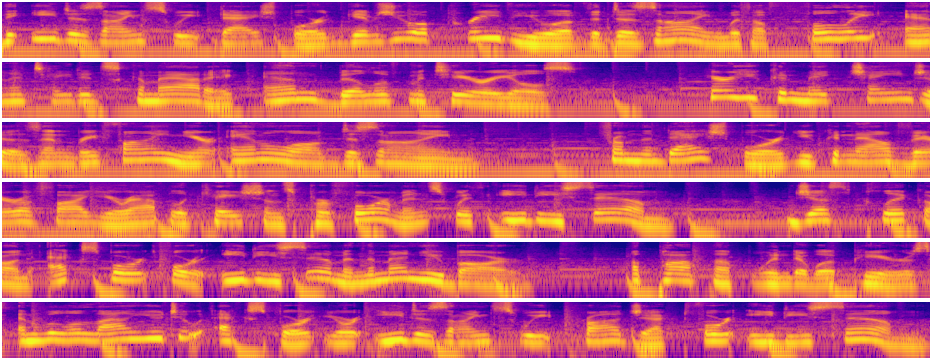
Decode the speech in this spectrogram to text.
The eDesign Suite dashboard gives you a preview of the design with a fully annotated schematic and bill of materials. Here you can make changes and refine your analog design. From the dashboard, you can now verify your application's performance with eDSIM just click on Export for eDSIM in the menu bar. A pop-up window appears and will allow you to export your eDesign Suite project for eDSIM.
